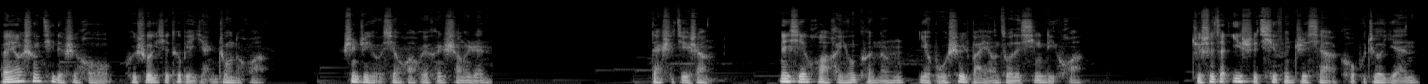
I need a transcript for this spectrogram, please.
白羊生气的时候会说一些特别严重的话，甚至有些话会很伤人。但实际上，那些话很有可能也不是白羊座的心里话，只是在一时气愤之下口不遮言，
